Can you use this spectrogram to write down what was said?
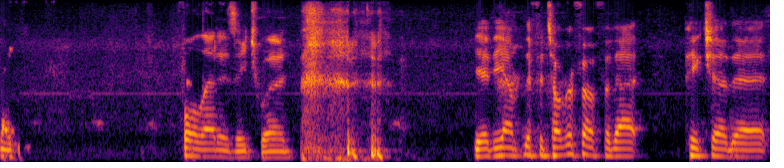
Like four letters each word. yeah, the um, the photographer for that picture that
